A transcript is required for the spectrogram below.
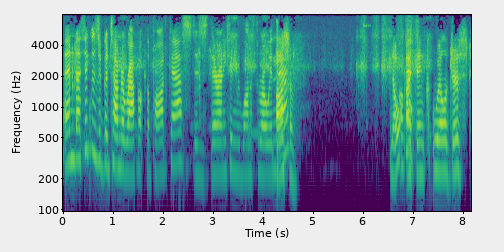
and I think this is a good time to wrap up the podcast. Is there anything we want to throw in there? Awesome. Nope. Okay. I think we'll just.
